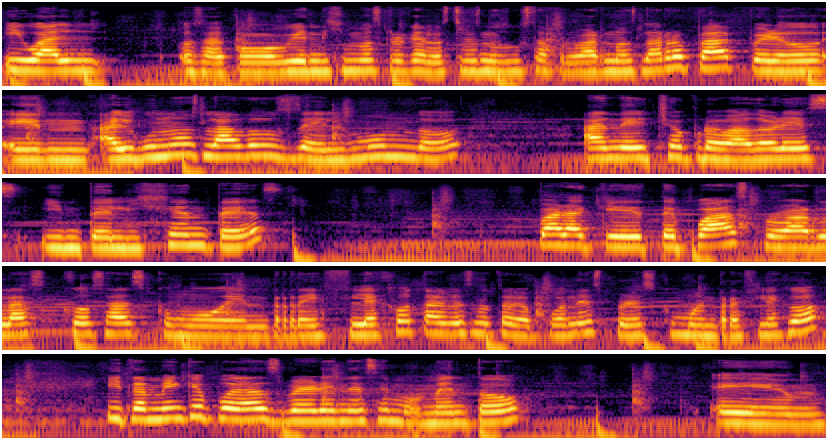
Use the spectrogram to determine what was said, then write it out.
Igual, o sea, como bien dijimos, creo que a los tres nos gusta probarnos la ropa, pero en algunos lados del mundo han hecho probadores inteligentes para que te puedas probar las cosas como en reflejo, tal vez no te lo pones, pero es como en reflejo y también que puedas ver en ese momento em,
